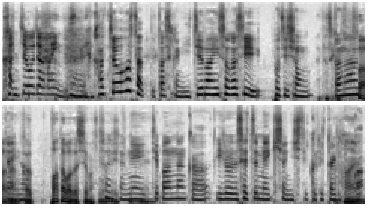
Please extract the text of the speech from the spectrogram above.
課長じゃないんですね。課長補佐って確かに一番忙しいポジション確かにだなみたいな。かバタバタしてますもんねそうですよね。いつも一番なんかいろいろ説明記者にしてくれたりとはか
